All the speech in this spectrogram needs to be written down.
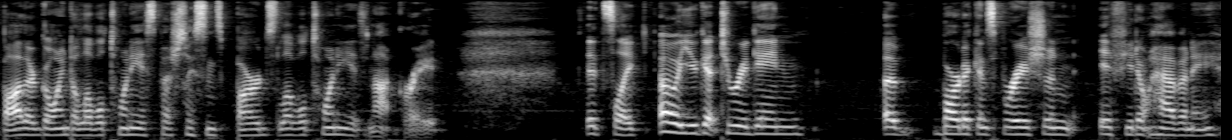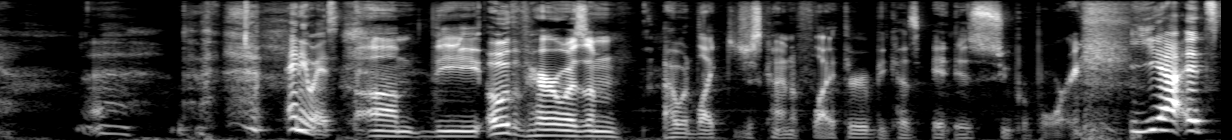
bother going to level twenty, especially since bard's level twenty is not great. It's like, oh, you get to regain a bardic inspiration if you don't have any. Eh. Anyways, um the oath of heroism i would like to just kind of fly through because it is super boring Yeah, it's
